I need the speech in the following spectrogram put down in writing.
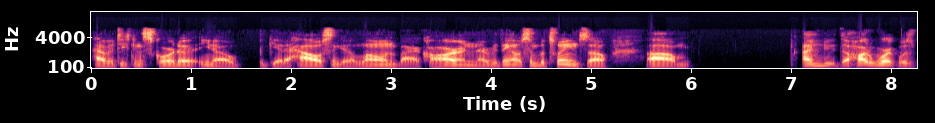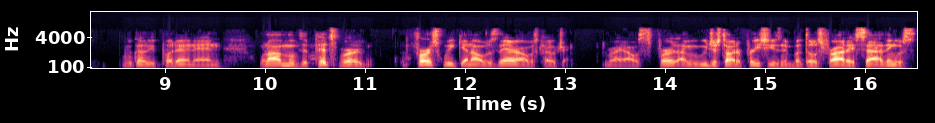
have a decent score to you know get a house and get a loan and buy a car and everything else in between. So um, I knew the hard work was was going to be put in. And when I moved to Pittsburgh, first weekend I was there, I was coaching. Right, I was first. I mean, we just started preseason, but those Fridays, I think it was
